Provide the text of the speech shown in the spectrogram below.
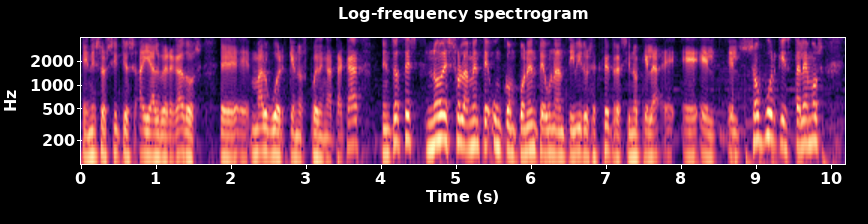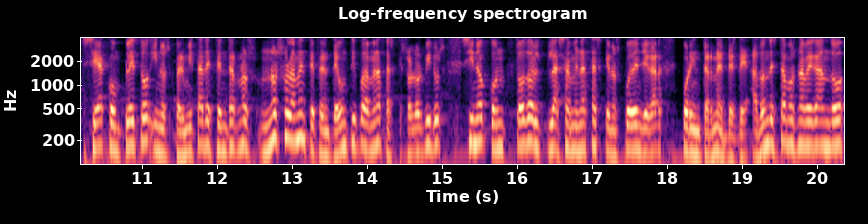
en esos sitios hay albergados eh, malware que nos pueden atacar. Entonces, no es solamente un componente, un antivirus, etcétera, sino que eh, el, el software que instalemos sea completo y nos permita defendernos no solamente frente a un tipo de amenazas que son los virus, sino con todas las amenazas que nos pueden llegar por internet, desde a dónde estamos navegando,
